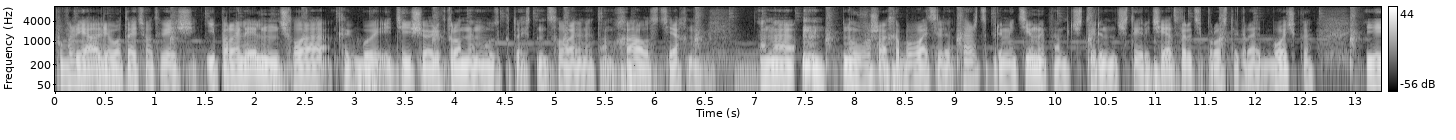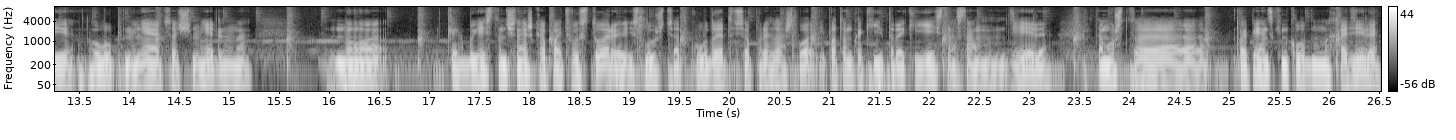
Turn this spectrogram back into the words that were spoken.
повлияли вот эти вот вещи. И параллельно начала как бы идти еще электронная музыка, то есть танцевальная, там, хаос, техно. Она, ну, в ушах обывателя кажется примитивной, там 4 на 4 четверти, просто играет бочка, и лупы меняются очень медленно. Но как бы если ты начинаешь копать в историю и слушать, откуда это все произошло, и потом какие треки есть на самом деле, потому что по пенским клубам мы ходили,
